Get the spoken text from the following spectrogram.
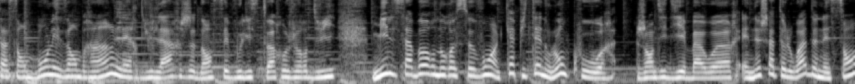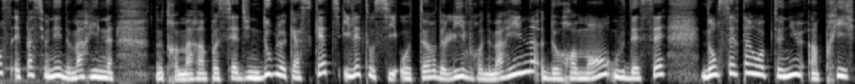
Ça sent bon les embruns, l'air du large dans C'est vous l'histoire aujourd'hui. Mille sabords, nous recevons un capitaine au long cours. Jean-Didier Bauer est neuchâtelois de naissance et passionné de marine. Notre marin possède une double casquette. Il est aussi auteur de livres de marine, de romans ou d'essais, dont certains ont obtenu un prix.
